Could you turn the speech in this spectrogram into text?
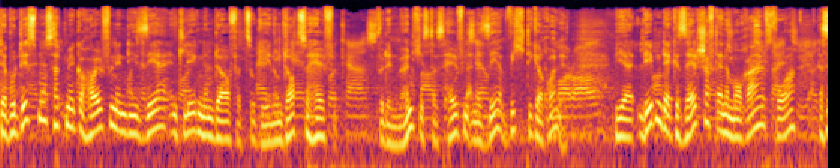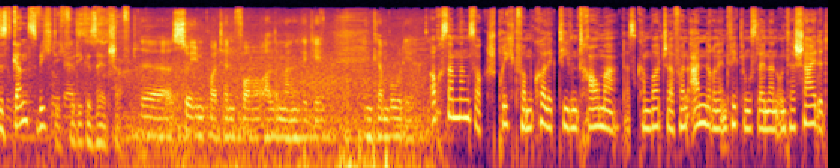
Der Buddhismus hat mir geholfen, in die sehr entlegenen Dörfer zu gehen, um dort zu helfen. Für den Mönch ist das Helfen eine sehr wichtige Rolle. Wir leben der Gesellschaft eine Moral vor. Das ist ganz wichtig für die Gesellschaft. Auch Samnang Sok spricht vom kollektiven Trauma, das Kambodscha von anderen Entwicklungsländern unterscheidet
